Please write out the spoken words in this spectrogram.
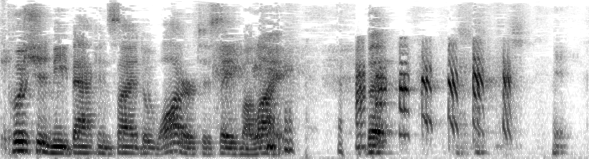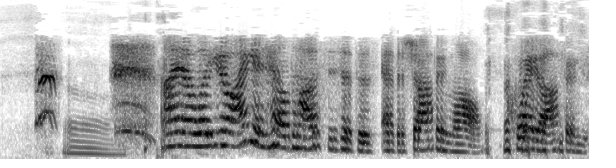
pushing me back inside the water to save my life. But I know. Well, you know, I get held hostage at the at the shopping mall quite often,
